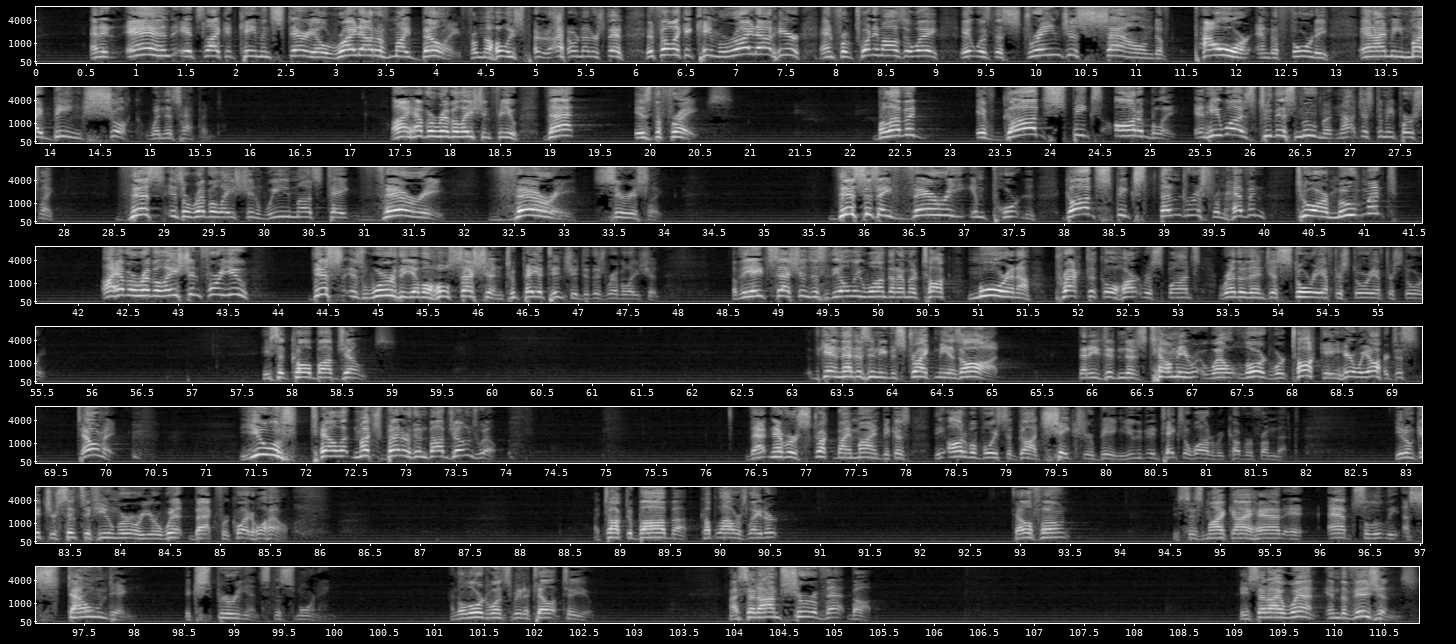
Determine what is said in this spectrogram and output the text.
And it and it's like it came in stereo right out of my belly from the Holy Spirit. I don't understand. It felt like it came right out here and from 20 miles away, it was the strangest sound of power and authority. And I mean my being shook when this happened. I have a revelation for you. That is the phrase. Beloved, if God speaks audibly, and He was to this movement, not just to me personally, this is a revelation we must take very, very seriously. This is a very important. God speaks thunderous from heaven to our movement. I have a revelation for you. This is worthy of a whole session to pay attention to this revelation. Of the eight sessions, this is the only one that I'm going to talk more in a practical heart response rather than just story after story after story. He said, Call Bob Jones. Again, that doesn't even strike me as odd that he didn't just tell me, Well, Lord, we're talking. Here we are. Just tell me. You will tell it much better than Bob Jones will. That never struck my mind because the audible voice of God shakes your being. You, it takes a while to recover from that. You don't get your sense of humor or your wit back for quite a while. I talked to Bob a couple hours later. Telephone. He says, Mike, I had an absolutely astounding experience this morning. And the Lord wants me to tell it to you. I said, I'm sure of that, Bob. He said, I went in the visions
